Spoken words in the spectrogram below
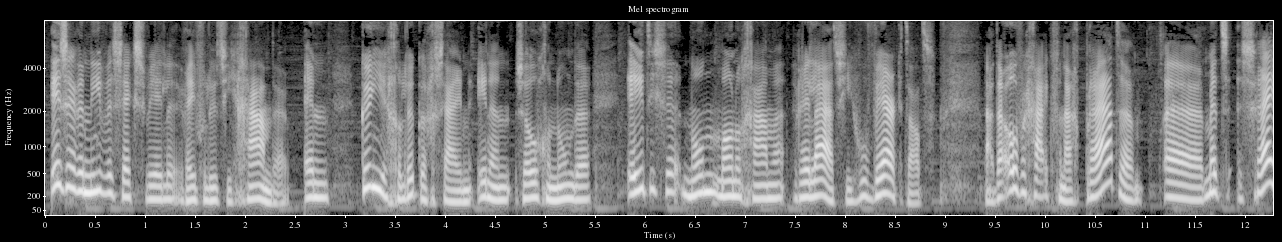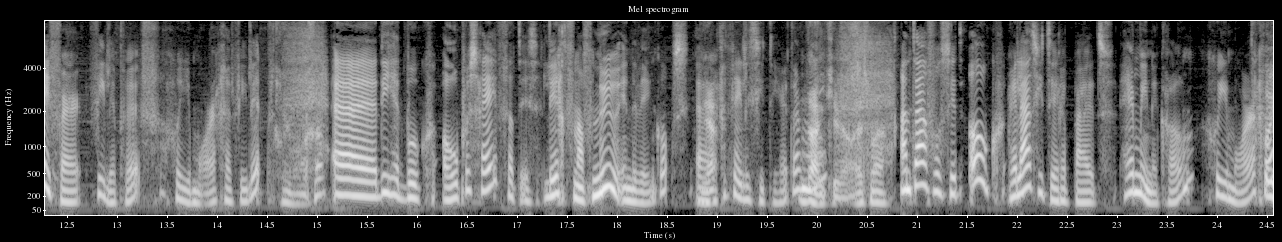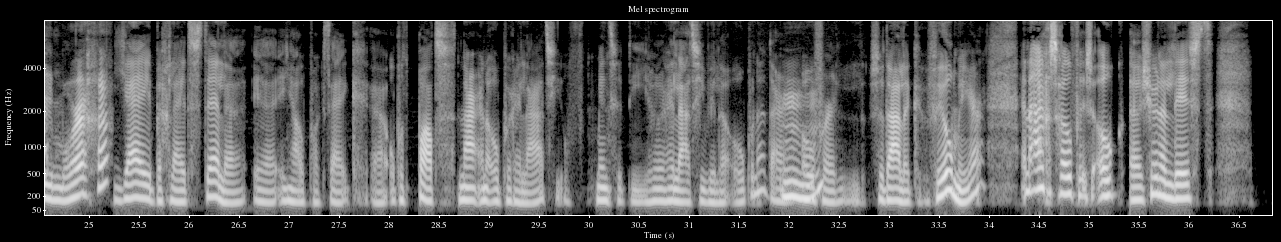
Is er een nieuwe seksuele revolutie gaande? En kun je gelukkig zijn in een zogenoemde ethische non-monogame relatie? Hoe werkt dat? Nou, daarover ga ik vandaag praten uh, met schrijver Philip Huff. Goedemorgen, Philip. Goedemorgen. Uh, die het boek Open schreef. Dat is, ligt vanaf nu in de winkels. Uh, Ja. Gefeliciteerd daarmee. Dankjewel, Esma. Aan tafel zit ook relatietherapeut Hermine Kroon. Goedemorgen. Goedemorgen. Jij begeleidt stellen eh, in jouw praktijk eh, op het pad naar een open relatie. Of mensen die hun relatie willen openen. Daarover zo dadelijk veel meer. En aangeschoven is ook eh, journalist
